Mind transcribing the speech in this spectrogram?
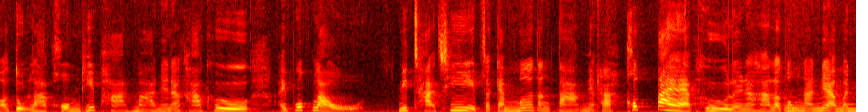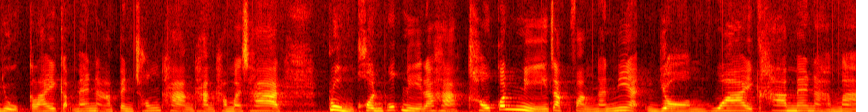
อตุลาคมที่ผ่านมาเนี่ยนะคะ คือไอ้พวกเหล่า มิจฉาชีพสแกมเมอร์ต่างๆเนี่ยค่ะเขาแตกฮือเลยนะคะ แล้วตรงนั้นเนี่ยมันอยู่ใกล้กับแม่น้ำเป็นช่องทางทางธรรมชาติ กลุ่มคนพวกนี้ละค่ะเขาก็หนีจากฝั่งนั้นเนี่ยยอมว่ายข้ามแม่น้ำมา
